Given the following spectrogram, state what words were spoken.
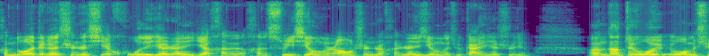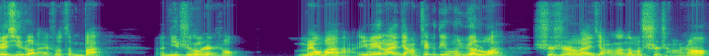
很多这个甚至写库的一些人也很很随性，然后甚至很任性的去干一些事情。嗯，那对我于我们学习者来说怎么办？呃，你只能忍受，没有办法，因为来讲这个地方越乱，事实上来讲呢，那么市场上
